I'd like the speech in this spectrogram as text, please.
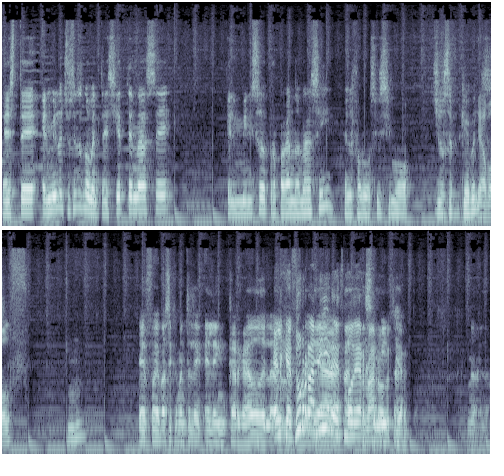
Este, en 1897 nace el ministro de propaganda nazi, el famosísimo Joseph Goebbels. Él fue básicamente el, el encargado de la. El Jesús Ramírez moderno. Ah, no, no es cierto. No, no.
